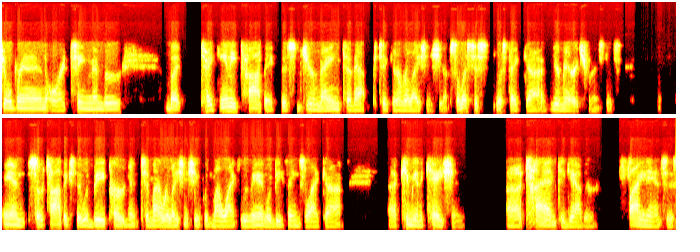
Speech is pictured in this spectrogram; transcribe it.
children or a team member. But take any topic that's germane to that particular relationship. So let's just let's take uh, your marriage, for instance. And so topics that would be pertinent to my relationship with my wife, Luann, would be things like uh, uh, communication, uh, time together, finances,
